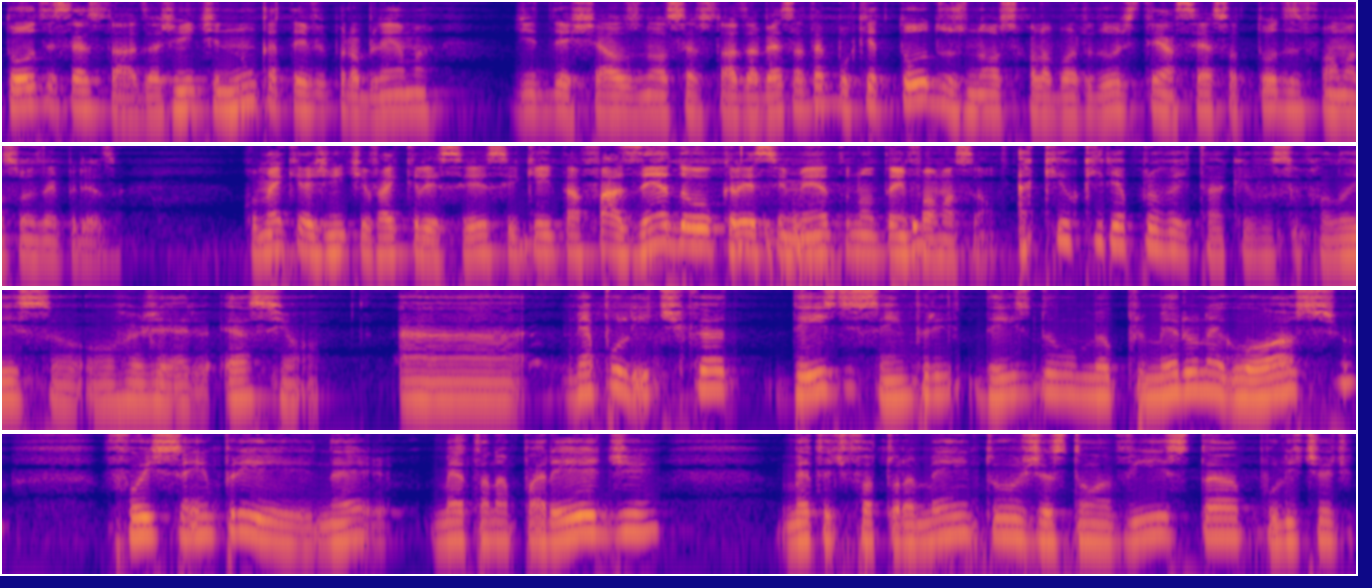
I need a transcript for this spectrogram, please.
todos esses resultados. A gente nunca teve problema de deixar os nossos resultados abertos, até porque todos os nossos colaboradores têm acesso a todas as informações da empresa. Como é que a gente vai crescer se quem está fazendo o crescimento não tem informação? Aqui eu queria aproveitar que você falou isso, Rogério. É assim, ó. A minha política, desde sempre, desde o meu primeiro negócio, foi sempre né, meta na parede, meta de faturamento, gestão à vista, política de,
